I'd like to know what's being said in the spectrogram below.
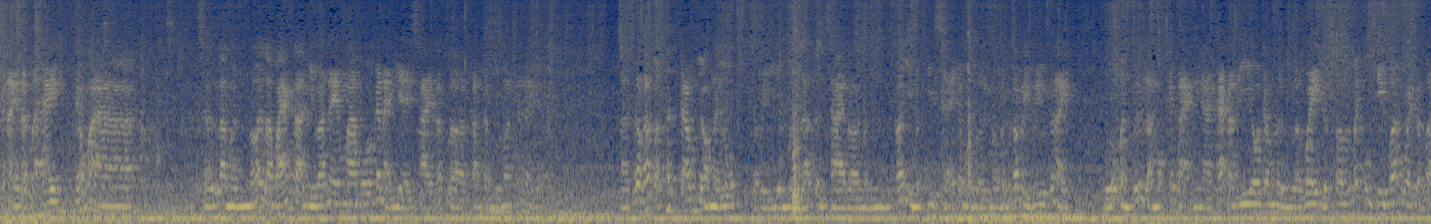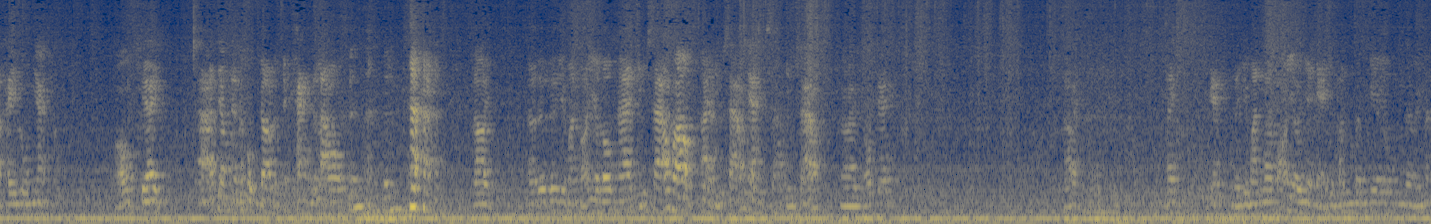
cái này rất là hay. Nếu mà sự là mình nói là bán là nhiều anh em mua cái này về xài rất là cầm tâm nhiều anh cái này. À, rất là thích cái ống giòn này luôn. Tại vì mình đã từng xài rồi mình có gì mình chia sẻ cho mọi người mà mình có review cái này. Bữa mình với là một cái bạn à, khác là đi vô trong rừng là quay được hơn mấy con chim đó quay rất là hay luôn nha. Ok. À, ở trong này nó cũng cho được cái khăn để lau. Tính tính rồi à, đưa đưa giùm anh bỏ vô luôn hai triệu sáu phải không? Hai triệu sáu nha. Hai triệu sáu. Rồi ok. Rồi. Đây ok. Để giùm anh à, bỏ vô nhẹ nhẹ giùm anh bên kia luôn rồi nó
